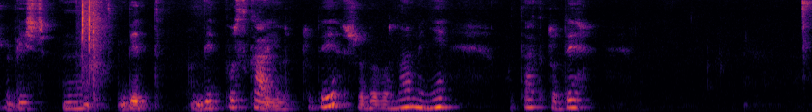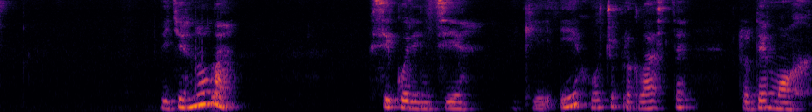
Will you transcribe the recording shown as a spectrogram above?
щоб більш від, відпускаю туди, щоб вона мені отак туди відігнула всі корінці, які, і хочу прокласти туди мох.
